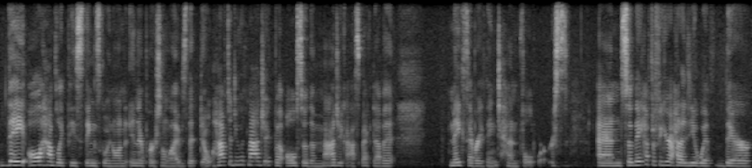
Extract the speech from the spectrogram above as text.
They all have like these things going on in their personal lives that don't have to do with magic, but also the magic aspect of it makes everything tenfold worse And so they have to figure out how to deal with their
